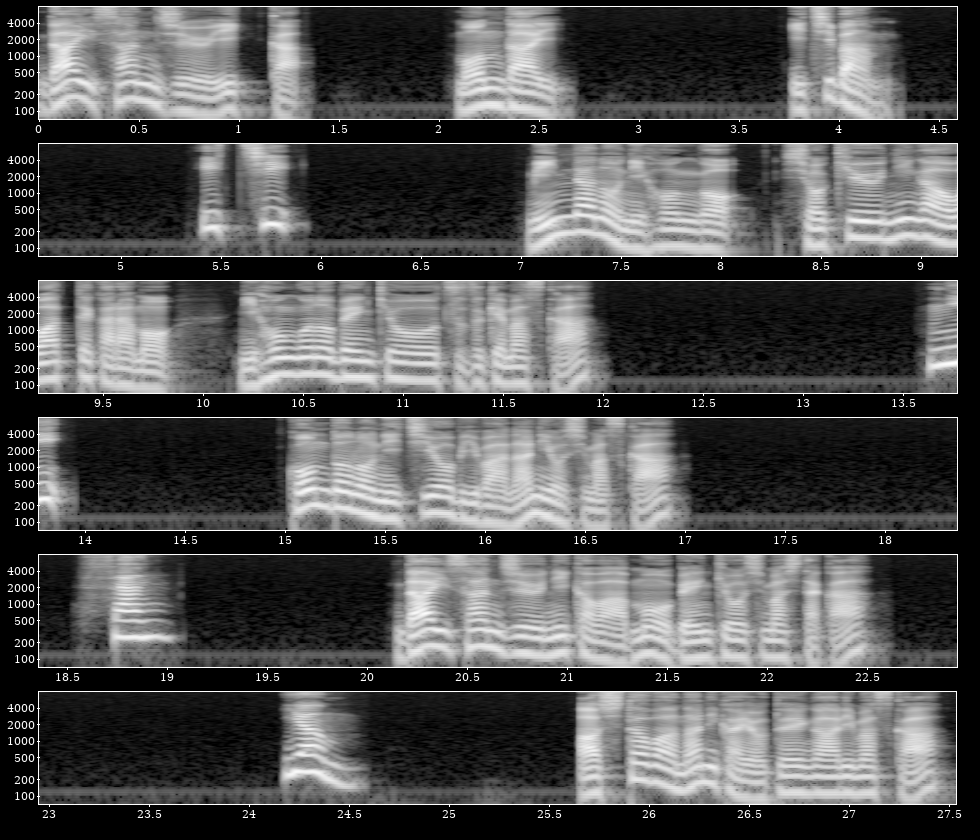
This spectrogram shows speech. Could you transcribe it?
第31課。問題。1番。1、みんなの日本語初級2が終わってからも日本語の勉強を続けますか？2、今度の日曜日は何をしますか？3、第32課はもう勉強しましたか？4明日は何か予定がありますか？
